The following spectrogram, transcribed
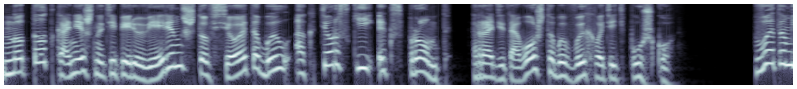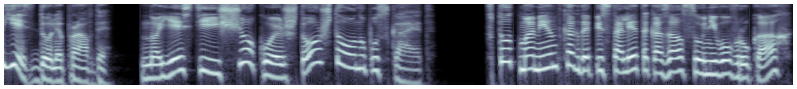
Но тот, конечно, теперь уверен, что все это был актерский экспромт ради того, чтобы выхватить пушку. В этом есть доля правды. Но есть и еще кое-что, что он упускает. В тот момент, когда пистолет оказался у него в руках,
